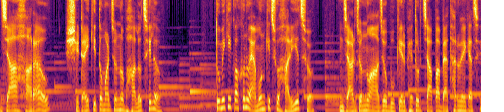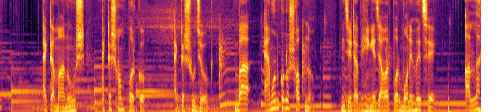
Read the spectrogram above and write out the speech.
যা হারাও, সেটাই কি তোমার জন্য ভালো ছিল? তুমি কি কখনো এমন কিছু হারিয়েছ, যার জন্য আজও বুকের ভেতর চাপা ব্যথা রয়ে গেছে? একটা মানুষ, একটা সম্পর্ক, একটা সুযোগ, বা এমন কোনো স্বপ্ন, যেটা ভেঙে যাওয়ার পর মনে হয়েছে, আল্লাহ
